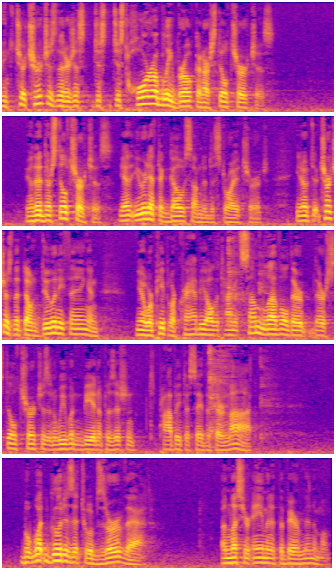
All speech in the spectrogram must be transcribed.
I mean, ch- churches that are just, just, just horribly broken are still churches. You know, still churches. You, you really have to go some to destroy a church. You know, churches that don't do anything and, you know, where people are crabby all the time, at some level they're, they're still churches, and we wouldn't be in a position to, probably to say that they're not. But what good is it to observe that unless you're aiming at the bare minimum?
